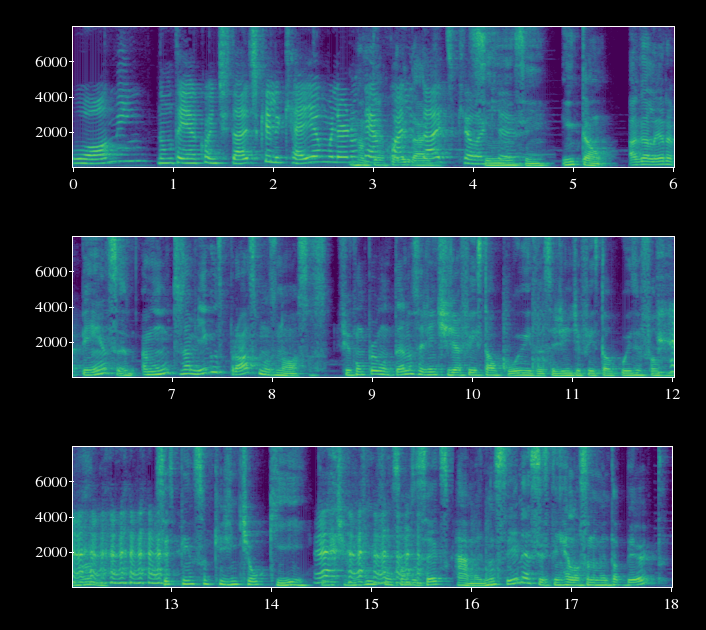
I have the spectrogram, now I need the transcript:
O homem não tem a quantidade que ele quer e a mulher não, tem, a qualidade, que ela sim, quer. Sim, Então, a galera pensa, muitos amigos próximos nossos ficam perguntando se a gente já fez tal coisa, se a gente já fez tal coisa. Eu falo, mano, vocês pensam que a gente é o quê? Que a gente vive em função do sexo? Ah, mas não sei, né? Vocês têm relacionamento aberto.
